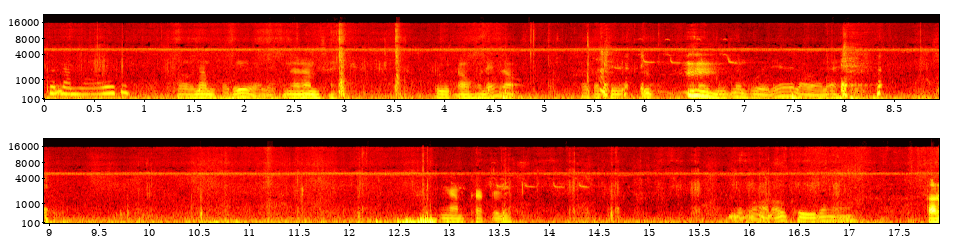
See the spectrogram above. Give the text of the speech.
เพิ่นดำร้ายเลยที่เขานำเขาด้วยเลยแนะนำใส่ดูดเอาเด้เนาะเขาก็คือน้ำห่วยเนี่ยเราอะไงามคักเลยแล้วก็เราคือได้ไงตอน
